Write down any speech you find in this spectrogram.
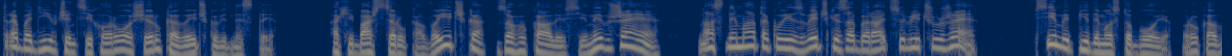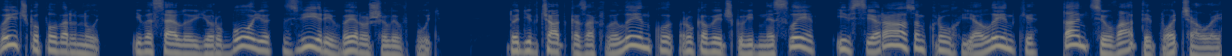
Треба дівчинці хороші рукавичку віднести. А хіба ж це рукавичка? загукали всі. Невже? Нас нема такої звички забирать собі чуже. Всі ми підемо з тобою, рукавичку повернуть, і веселою юрбою звірі вирушили в путь. До дівчатка за хвилинку рукавичку віднесли, і всі разом круг ялинки танцювати почали.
